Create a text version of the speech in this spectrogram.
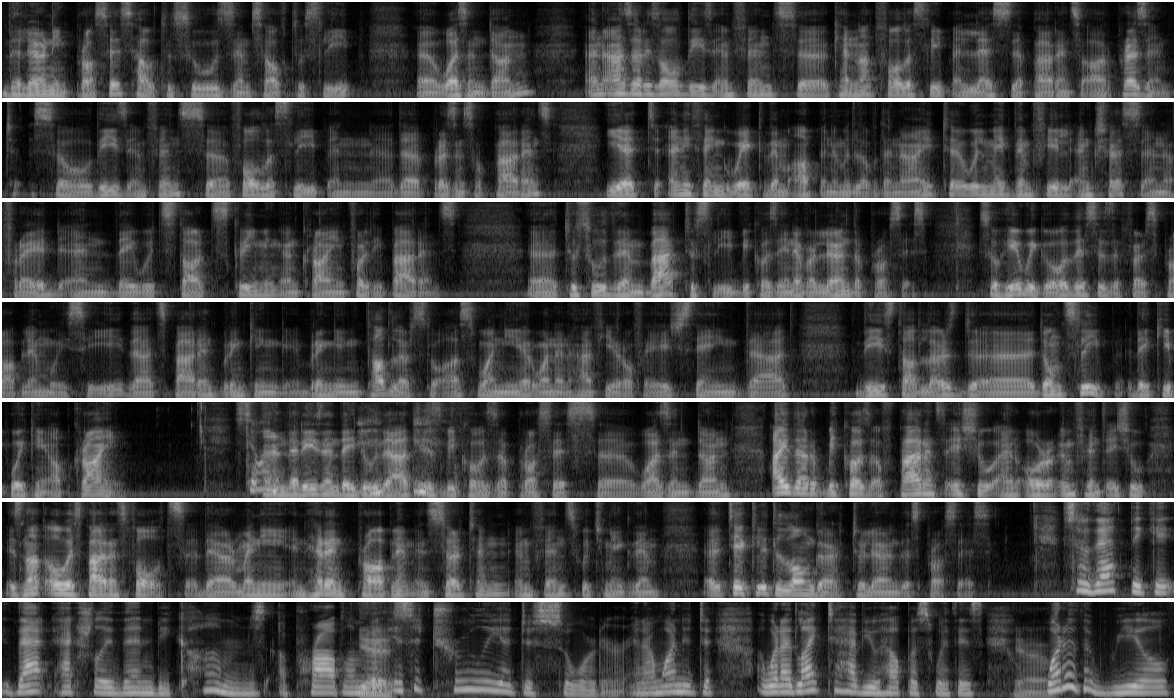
the learning process, how to soothe themselves to sleep, wasn't done. And as a result, these infants uh, cannot fall asleep unless the parents are present. So these infants uh, fall asleep in uh, the presence of parents, yet anything wake them up in the middle of the night uh, will make them feel anxious and afraid, and they would start screaming and crying for the parents. Uh, to soothe them back to sleep because they never learned the process. So here we go. This is the first problem we see. That's parent bringing bringing toddlers to us, one year, one and a half year of age, saying that these toddlers uh, don't sleep. They keep waking up crying. So and the reason they do that is because the process uh, wasn't done either because of parents issue and or infant issue It's not always parents faults there are many inherent problem in certain infants which make them uh, take little longer to learn this process so that beca- that actually then becomes a problem. Yes. But is it truly a disorder? And I wanted to, what I'd like to have you help us with is, yeah. what are the real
